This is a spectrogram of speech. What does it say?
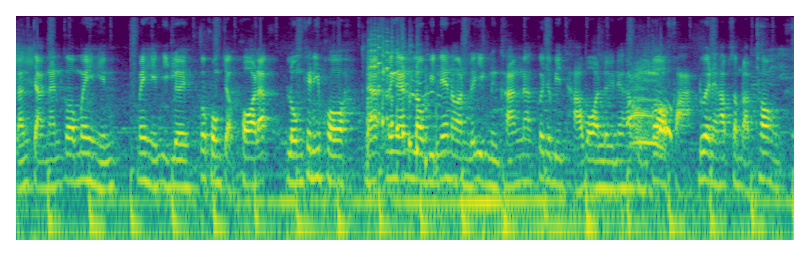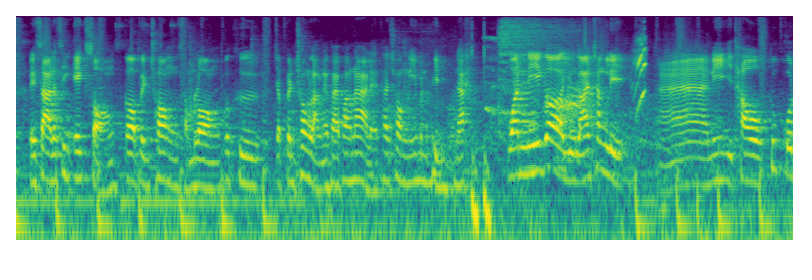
หลังจากนั้นก็ไม่เห็นไม่เห็นอีกเลย ก็คงจะพอแล้วลงแค่นี้พอนะไม่งั้นเราบินแน่นอนเหรืออีกหนึ่งครั้งนะก็จะบินถาวรเลยนะครับ ผมก็ฝากด้วยนะครับสำหรับช่อง r a c e r Racing X 2 ก็เป็นช่องสำรองก็คือจะเป็นช่องหลังในภายภาคหน้าแหละถ้าช่องนี้มันบินนะ วันนี้ก็อยู่ร้านช่างหลีอ่านี่อีเทาทุกคน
